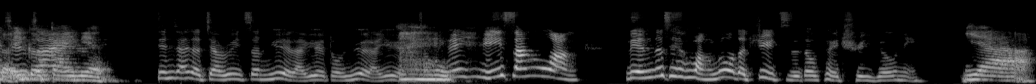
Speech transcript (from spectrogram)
的一个概念。现在的焦虑症越来越多，越来越严重，因为你一上网，连这些网络的句子都可以 trigger 你。Yeah，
